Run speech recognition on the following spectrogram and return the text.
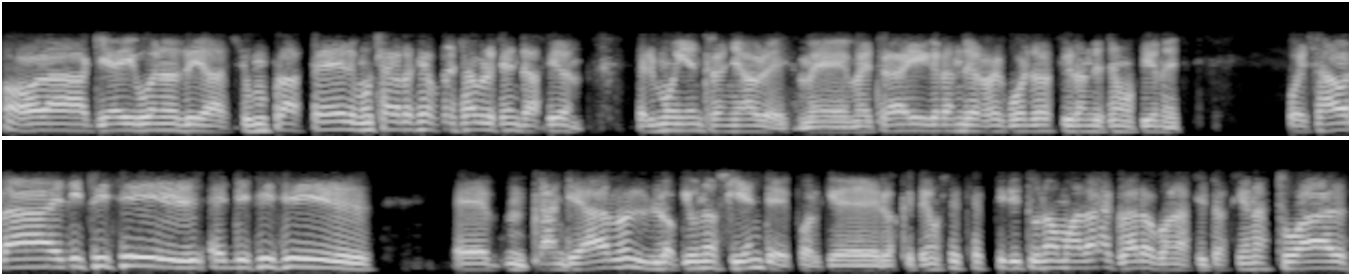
Hola, aquí hay buenos días. Un placer, muchas gracias por esa presentación. Es muy entrañable, me, me trae grandes recuerdos y grandes emociones. Pues ahora es difícil, es difícil eh, plantear lo que uno siente, porque los que tenemos este espíritu nómada, claro, con la situación actual,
